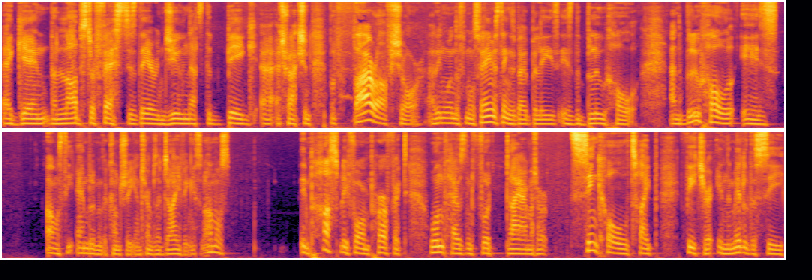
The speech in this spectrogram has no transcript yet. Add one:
Again, the Lobster Fest is there in June. That's the big uh, attraction. But far offshore, I think one of the most famous things about Belize is the Blue Hole. And the Blue Hole is almost the emblem of the country in terms of diving. It's an almost impossibly formed, perfect 1,000 foot diameter sinkhole type feature in the middle of the sea,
